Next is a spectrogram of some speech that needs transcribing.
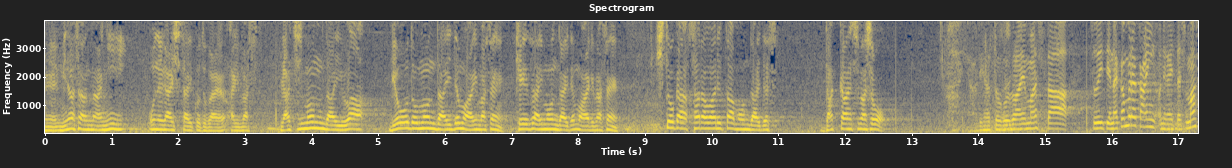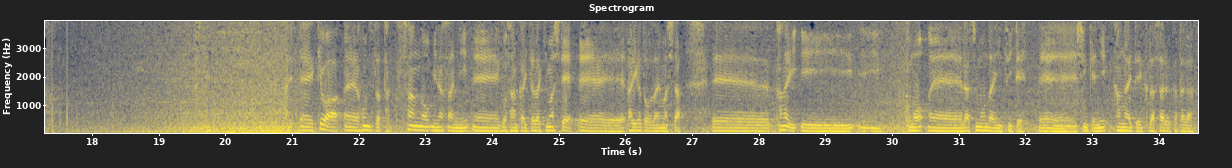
えー皆さんにお願いしたいことがあります。拉致問題は領土問題でもありません。経済問題でもありません。人がさらわれた問題です。奪還しましょう。ありがとうございました。続いて中村会員お願いいたします。はいえー今日は、えー本日はたくさんの皆さんに、えーご参加いただきまして、えーありがとうございました、えーかなりいいいこの、えー拉致問題について、えー真剣に考えてくださる方が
